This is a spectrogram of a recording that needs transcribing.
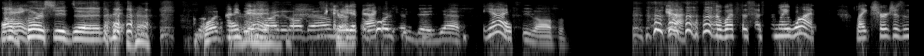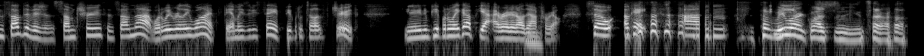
hey. course you did. what? I did. did. you write it all down? Can I read it back? Of course you did. Yes. Yeah. She's awesome. Yeah. So what's the system we want? Like churches and subdivisions, some truth and some not. What do we really want? Families to be safe, people to tell us the truth. You need people to wake up. Yeah, I wrote it all down for real. So okay. Um, we weren't questioning you, Tara.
